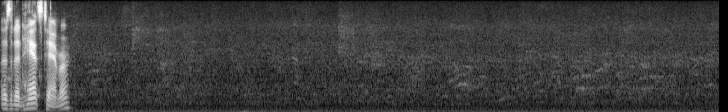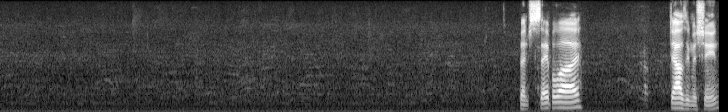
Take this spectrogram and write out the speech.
There's an enhanced hammer. Bench Sableye. Dowsing machine.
